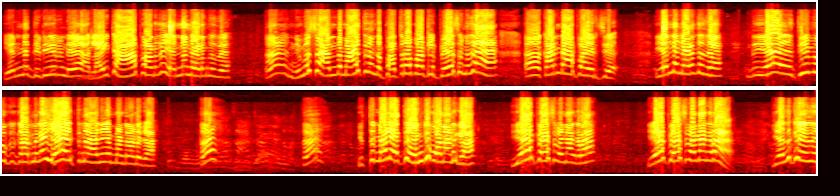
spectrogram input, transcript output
என்ன திடீர்னு லைட் ஆஃப் ஆனது என்ன நடந்தது? நிமிஷம் அந்த மாதத்துல அந்த பத்து ரூபா பாட்டில் பேசுனதே கரண்ட் ஆஃப் ஆயிருச்சு. என்ன நடந்தது? இந்த ஏன் திமுக காரனுங்க ஏன் இத்தனை அநியம் பண்றானுங்க? ஆ? இத்தனை நாள் எத்த எங்க போனானுங்க? ஏன் பேச வேணாங்கிற? ஏன் பேச வேணாங்கிற? எதுக்கு இது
